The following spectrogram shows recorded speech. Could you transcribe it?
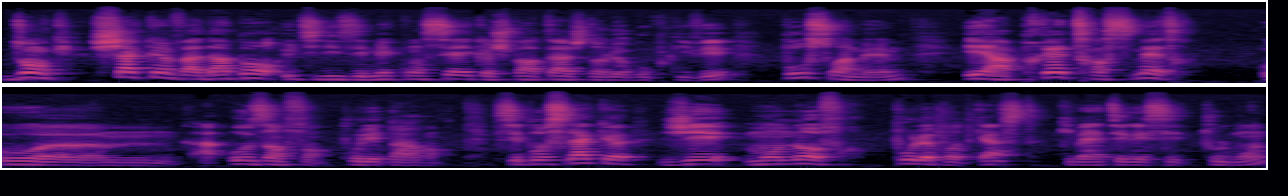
Donc, chacun va d'abord utiliser mes conseils que je partage dans le groupe privé pour soi-même et après transmettre aux, euh, aux enfants, pour les parents. C'est pour cela que j'ai mon offre pour le podcast qui va intéresser tout le monde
